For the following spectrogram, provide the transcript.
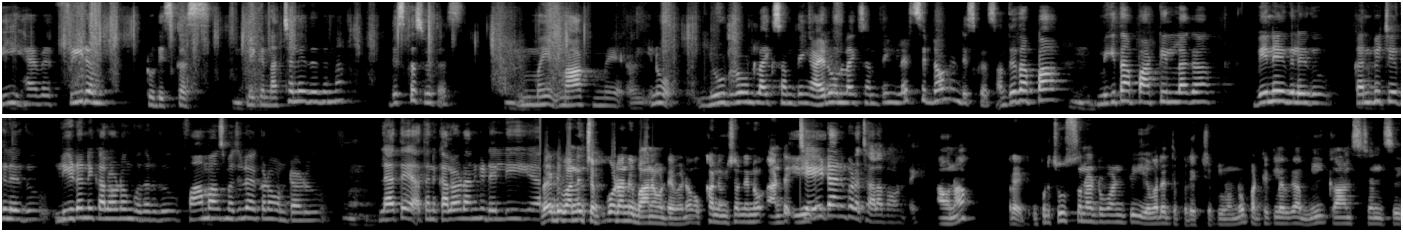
we have a freedom to discuss మీకు నచ్చలేదు ఏదన్నా? డిస్కస్ విత్ అస్ మాకు you know you don't like something I don't like something let sit down and discuss అంతే తప్ప మిగతా పార్టీల్లాగా వినేది లేదు కనిపించేది లేదు లీడర్ని కలవడం కుదరదు ఫామ్ హౌస్ మధ్యలో ఎక్కడో ఉంటాడు. లేకపోతే అతన్ని కలవడానికి ఢిల్లీ రైట్ ఇవన్నీ చెప్పుకోవడానికి బాగానే ఉంటాయి మేడం. ఒక్క నిమిషం నేను అంటే చేయడానికి కూడా చాలా బాగుంటాయి. అవునా? రైట్ ఇప్పుడు చూస్తున్నటువంటి ఎవరైతే ప్రేక్షకులు ఉందో పర్టికులర్గా మీ కాన్స్టిట్యున్సీ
